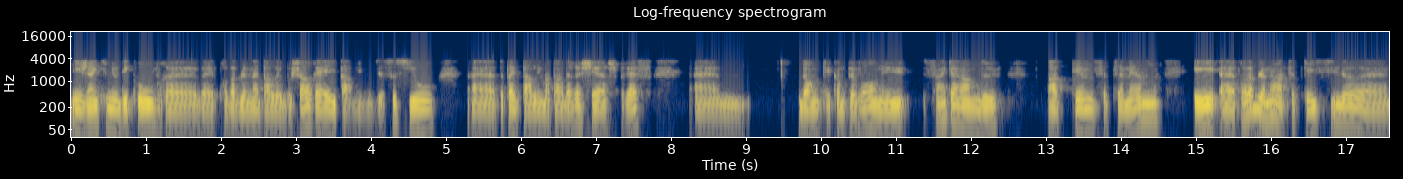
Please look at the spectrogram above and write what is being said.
des gens qui nous découvrent euh, ben, probablement par le bouche à oreille, par les médias sociaux, euh, peut-être par les moteurs de recherche, bref. Euh, donc, comme on peut voir, on a eu 142 opt-ins cette semaine. Et euh, probablement, en fait, qu'ici, là, euh,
